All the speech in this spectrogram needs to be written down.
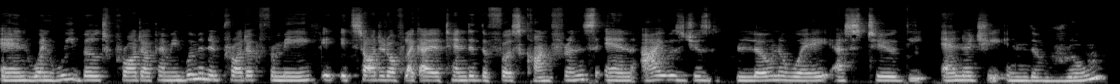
And when we built product, I mean, women in product for me, it, it, started off like I attended the first conference and I was just blown away as to the energy in the room.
